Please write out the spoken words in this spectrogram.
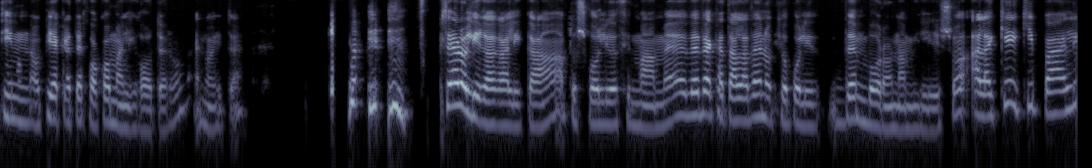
την οποία κατέχω ακόμα λιγότερο, εννοείται. Ξέρω λίγα γαλλικά, από το σχολείο θυμάμαι. Βέβαια καταλαβαίνω πιο πολύ, δεν μπορώ να μιλήσω. Αλλά και εκεί πάλι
